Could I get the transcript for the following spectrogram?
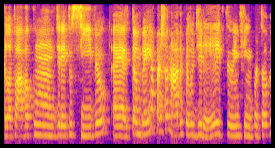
eu atuava com direito civil, é, também apaixonada pelo direito, enfim, por todo,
